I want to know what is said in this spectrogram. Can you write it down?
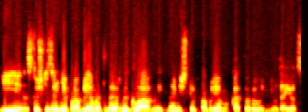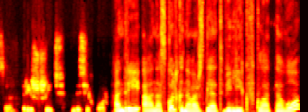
И с точки зрения проблем, это, наверное, главная экономическая проблема, которую не удается решить до сих пор. Андрей, а насколько, на ваш взгляд, велик вклад того,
